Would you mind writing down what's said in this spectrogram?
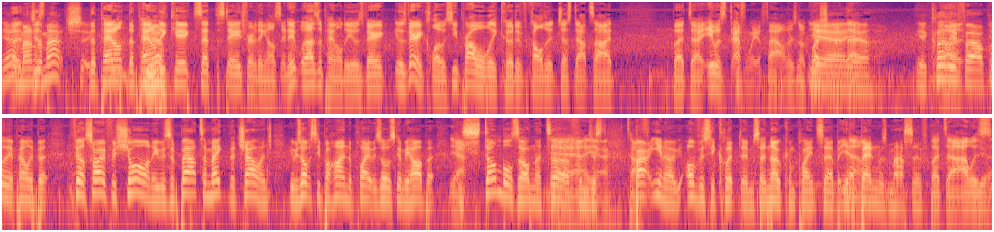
yeah, uh, man of the match. the penalty the penalty Yeah. kick set the stage for everything else, and it was a penalty. It was very it was very close. You probably could have called it just outside, but uh, it was definitely a foul. There's no question yeah, about that. Yeah. Clearly Uh, a foul, clearly a penalty. But feel sorry for Sean. He was about to make the challenge. He was obviously behind the plate. It was always going to be hard, but Yeah. he stumbles on the turf Yeah, and just, bar- you know, obviously clipped him. So no complaints there. But yeah, No. Ben was massive. But uh, I was.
